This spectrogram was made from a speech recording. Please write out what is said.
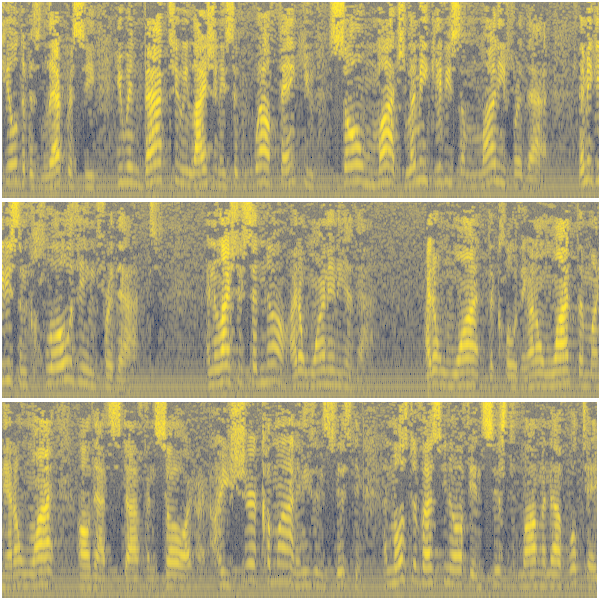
healed of his leprosy. He went back to Elisha and he said, Well, thank you so much. Let me give you some money for that. Let me give you some clothing for that. And Elisha said, No, I don't want any of that. I don't want the clothing. I don't want the money. I don't want all that stuff. And so, are, are, you sure? Come on. And he's insisting. And most of us, you know, if you insist long enough, we'll take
